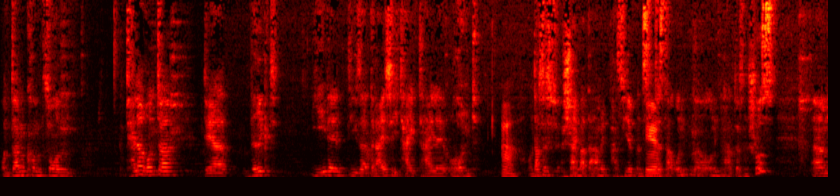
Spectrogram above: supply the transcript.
und dann kommt so ein Teller runter, der wirkt jede dieser 30 Teigteile rund. Ah, Und das ist scheinbar damit passiert. Man sieht Ja. das da unten, da unten hat das einen Schuss. Ähm,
